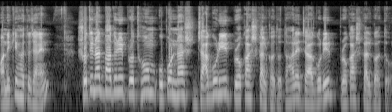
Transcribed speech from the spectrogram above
অনেকেই হয়তো জানেন, সতীনাথ ভাদুরীর প্রথম উপন্যাস জাগরীর প্রকাশকাল কত? তাহলে জাগরীর প্রকাশকাল কত?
